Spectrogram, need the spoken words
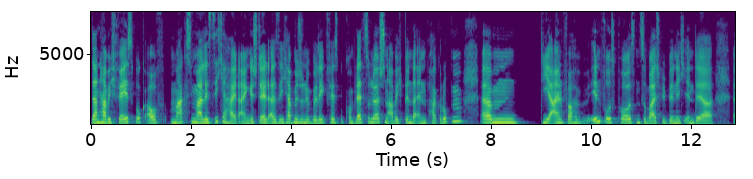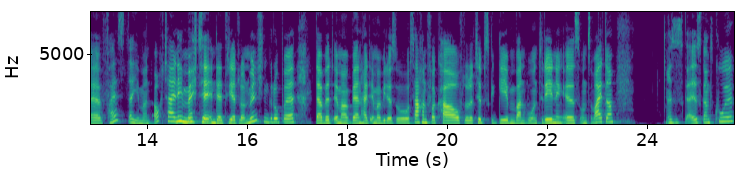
Dann habe ich Facebook auf maximale Sicherheit eingestellt. Also ich habe mir schon überlegt, Facebook komplett zu löschen, aber ich bin da in ein paar Gruppen, ähm, die einfach Infos posten. Zum Beispiel bin ich in der, äh, falls da jemand auch teilnehmen möchte, in der Triathlon München Gruppe. Da wird immer, werden halt immer wieder so Sachen verkauft oder Tipps gegeben, wann wo ein Training ist und so weiter. Es ist, ist ganz cool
